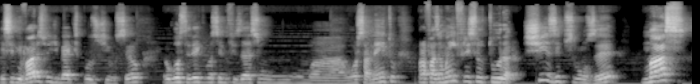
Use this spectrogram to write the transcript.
recebi vários feedbacks positivos seu, eu gostaria que você me fizesse um, uma, um orçamento para fazer uma infraestrutura XYZ, mas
